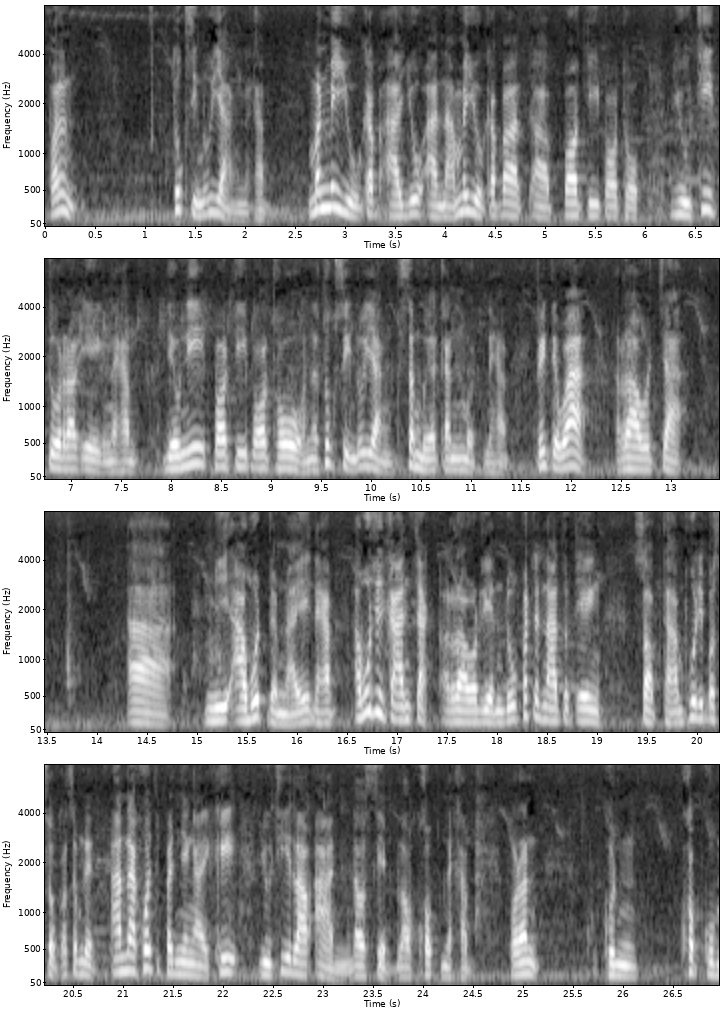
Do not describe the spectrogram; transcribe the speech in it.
เพราะฉะนั้นทุกสิ่งทุกอย่างนะครับ มันไม่อยู่กับอายุอานามไม่อยู่กับปอตีปอโท อยู่ที่ตัวเราเองนะครับ เดี๋ยวนี้ปอตีปอโทนะทุกสิ่งทุกอย่างเสมอกันหมดนะครับ เพียงแต่ว่าเราจะามีอาวุธแบบไหนนะครับ อาวุธคือการจักเราเรียนรู้พัฒนาตนเอง สอบถามผู้ที่ประสบความสำเร็จ อนาคตจะเป็นยังไงคืออยู่ที่เราอ่านเราเสพเราครบนะครับ เพราะฉะนั้นคุณควบคุม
